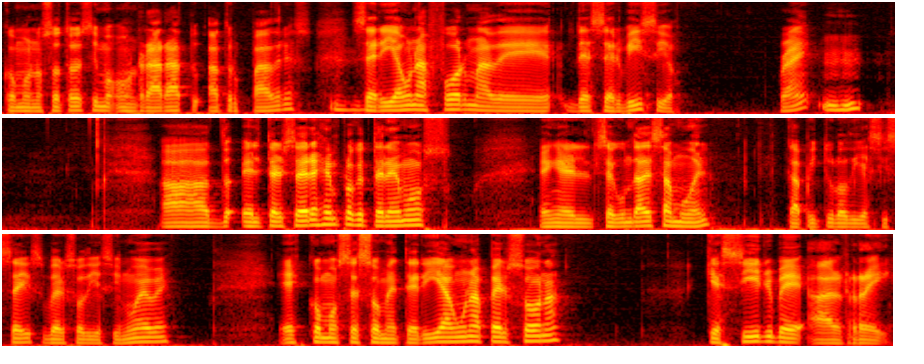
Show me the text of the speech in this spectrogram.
como nosotros decimos honrar a, tu- a tus padres, sería una forma de, de servicio, right? Ah, d- el tercer ejemplo que tenemos en el segunda de Samuel, capítulo 16, verso 19, es como se sometería una persona que sirve al rey.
